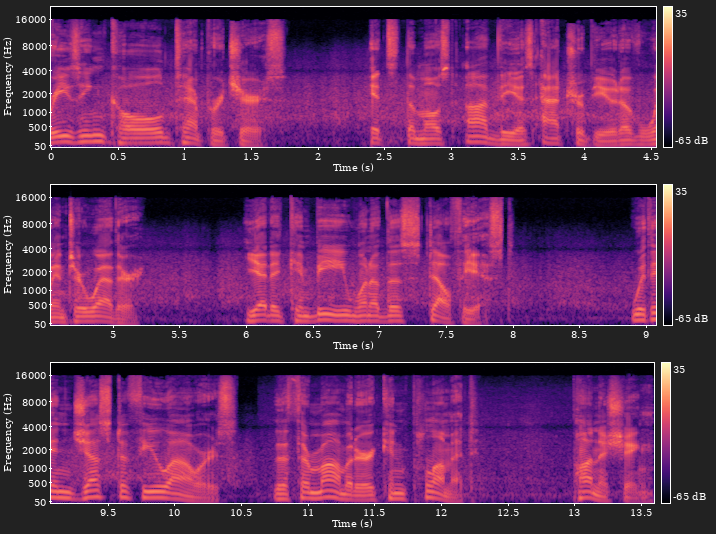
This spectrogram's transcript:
Freezing cold temperatures. It's the most obvious attribute of winter weather, yet it can be one of the stealthiest. Within just a few hours, the thermometer can plummet, punishing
